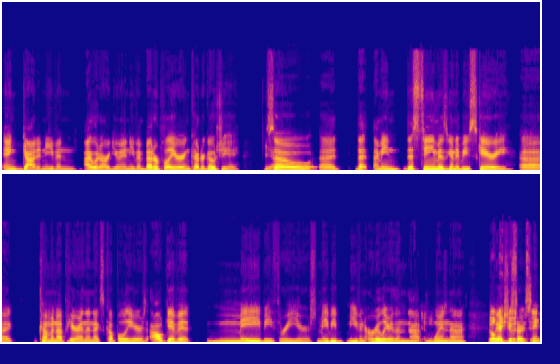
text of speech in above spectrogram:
and got an even, I would argue, an even better player in Cutter Gauthier. Yeah. So uh, that I mean, this team is going to be scary uh, coming up here in the next couple of years. I'll give it maybe three years, maybe even earlier than that yeah, when uh, we actually start seeing.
